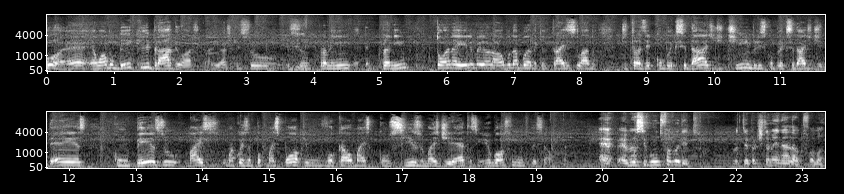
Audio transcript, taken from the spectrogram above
porra, é, é um álbum bem equilibrado, eu acho, cara. Eu acho que isso, isso uhum. pra mim, para mim, torna ele o melhor álbum da banda, que ele traz esse lado de trazer complexidade de timbres, complexidade de ideias, com um peso, mais uma coisa um pouco mais pop, um vocal mais conciso, mais direto, assim. Eu gosto muito desse álbum, cara. É, é meu segundo favorito. Pra, ter, pra ti também, né, Léo? Tu falou.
